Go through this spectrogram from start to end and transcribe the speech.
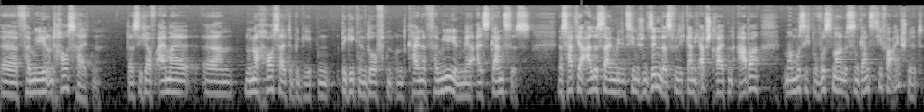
äh, Familien und Haushalten, dass sich auf einmal ähm, nur noch Haushalte begegnen, begegnen durften und keine Familien mehr als Ganzes. Das hat ja alles seinen medizinischen Sinn, das will ich gar nicht abstreiten, aber man muss sich bewusst machen, das ist ein ganz tiefer Einschnitt.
